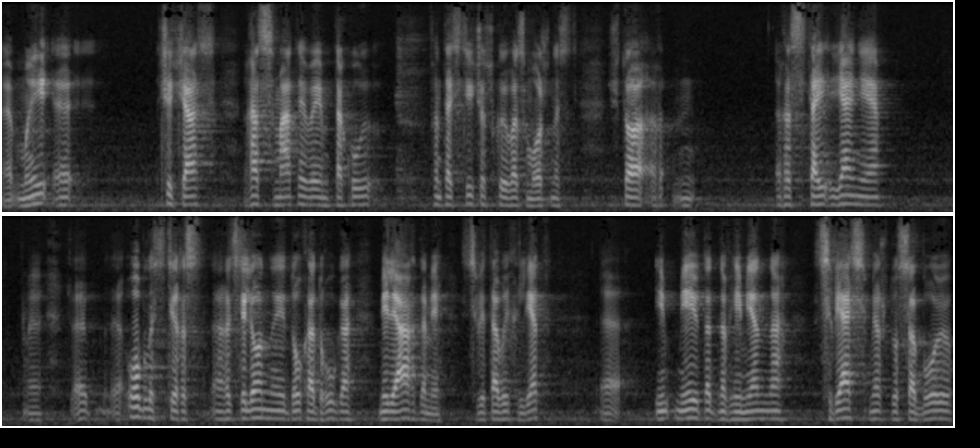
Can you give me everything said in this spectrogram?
Э, мы э, сейчас рассматриваем такую фантастическую возможность, что расстояние области, разделенные друг от друга миллиардами световых лет э, имеют одновременно связь между собой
